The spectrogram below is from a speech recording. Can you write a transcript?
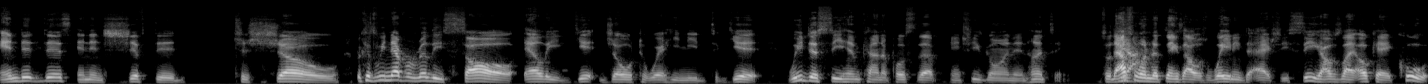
ended this and then shifted to show because we never really saw Ellie get Joel to where he needed to get. We just see him kind of posted up and she's going in hunting. So that's yeah. one of the things I was waiting to actually see. I was like, okay, cool.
